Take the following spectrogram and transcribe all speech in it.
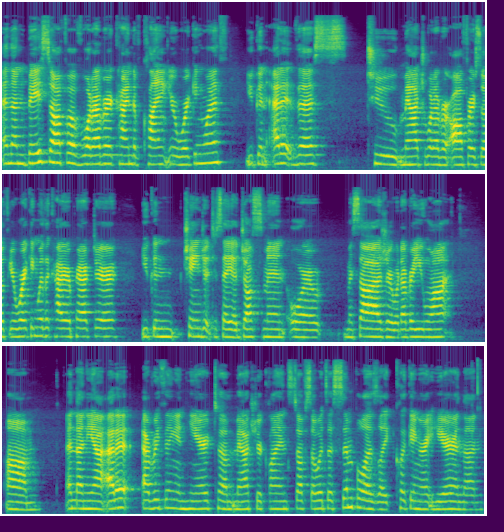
and then based off of whatever kind of client you're working with, you can edit this to match whatever offer. So if you're working with a chiropractor, you can change it to say adjustment or massage or whatever you want. Um, and then yeah, edit everything in here to match your client stuff. So it's as simple as like clicking right here and then,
